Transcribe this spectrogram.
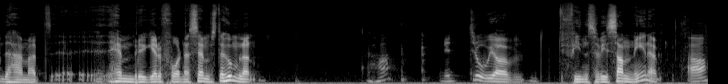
det här med att eh, hembryggare får den sämsta humlen. Det tror jag finns en viss sanning i det. Ja.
